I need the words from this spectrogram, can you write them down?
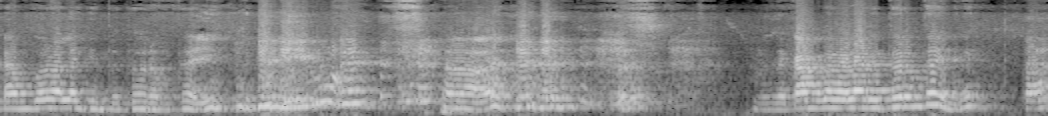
કામ કરવા લાગી તો ધરમ થાય. હા? કામ કરવા લાગે ધરમ થાય ને તા?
